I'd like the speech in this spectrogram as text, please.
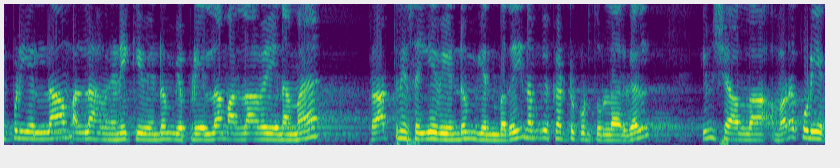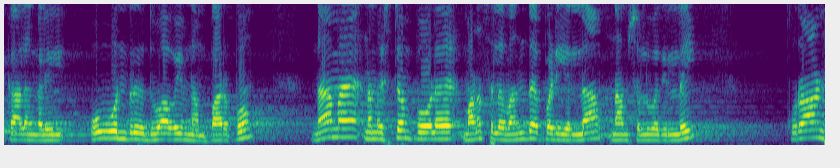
எப்படியெல்லாம் அல்லாஹை நினைக்க வேண்டும் எப்படியெல்லாம் அல்லாவை நம்ம பிரார்த்தனை செய்ய வேண்டும் என்பதை நமக்கு கற்றுக் கொடுத்துள்ளார்கள். இன்ஷா அல்லாஹ் வரக்கூடிய காலங்களில் ஒவ்வொன்று துவாவையும் நாம் பார்ப்போம். நாம் நம்ம இஷ்டம் போல மனசில் வந்தபடி எல்லாம் நாம் சொல்வதில்லை. குரான்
